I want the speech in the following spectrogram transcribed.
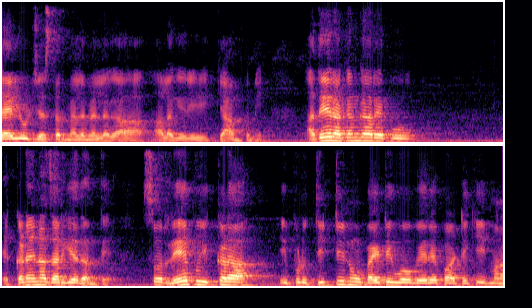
డైల్యూట్ చేస్తారు మెల్లమెల్లగా అలగిరి క్యాంప్ని. అదే రకంగా రేపు ఎక్కడైనా జరిగేది అంతే సో రేపు ఇక్కడ ఇప్పుడు తిట్టి నువ్వు బయటికి పో వేరే పార్టీకి మన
